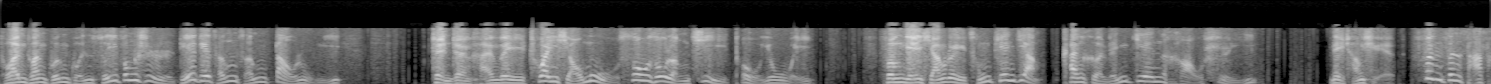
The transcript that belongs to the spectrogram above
团团滚滚随风逝，叠叠层层道路迷。阵阵寒微穿小木，飕飕冷气透幽围。丰年祥瑞从天降，堪贺人间好事宜。那场雪纷纷洒洒，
